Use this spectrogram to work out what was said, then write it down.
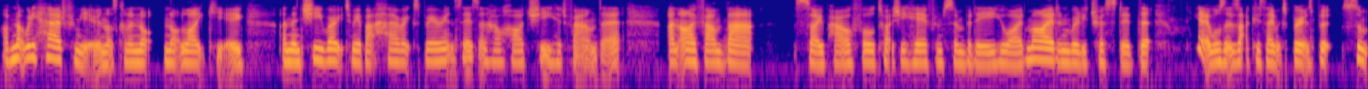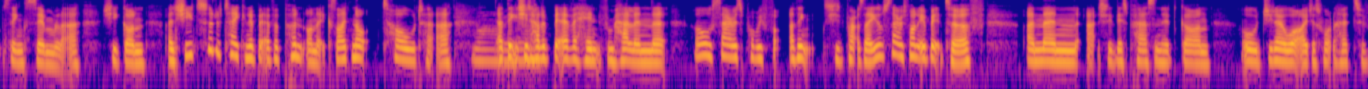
"I've not really heard from you, and that's kind of not not like you." And then she wrote to me about her experiences and how hard she had found it, and I found that so powerful to actually hear from somebody who I admired and really trusted that you know, it wasn't exactly the same experience, but something similar. She'd gone and she'd sort of taken a bit of a punt on it because I'd not told her. I think she'd had a bit of a hint from Helen that, oh, Sarah's probably. I think she'd perhaps say, oh, Sarah's finding it a bit tough. And then actually, this person had gone, oh, do you know what? I just want her to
